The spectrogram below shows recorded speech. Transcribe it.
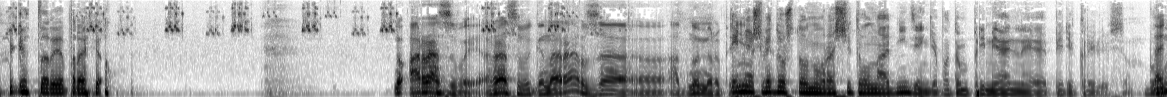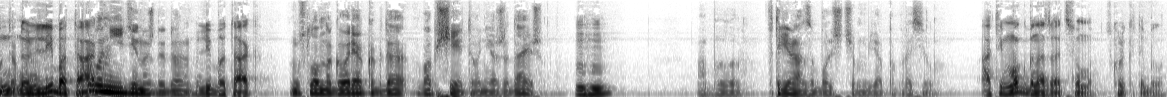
которые я провел. Ну, а разовый, разовый гонорар за э, одно Ты мероприятие? имеешь в виду, что ну, рассчитывал на одни деньги, а потом премиальные перекрыли все? Было Ну, такое? либо так, Было не единожды, да. либо так. Условно говоря, когда вообще этого не ожидаешь, Мгм. а было в три раза больше, чем я попросил. А ты мог бы назвать сумму? Сколько это было?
